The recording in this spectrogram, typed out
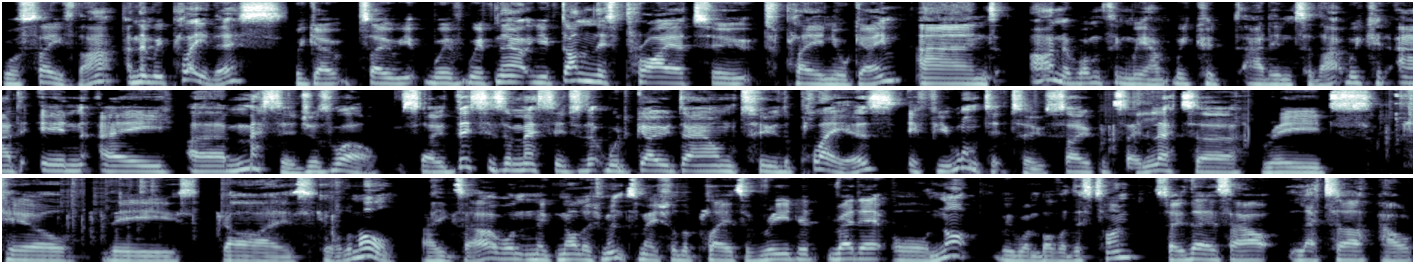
We'll save that. And then we play this. We go, so we've, we've now, you've done this prior to, to playing your game. And I know one thing we have we could add into that. We could add in a, a, message as well. So this is a message that would go down to the players if you want it to. So you could say letter reads kill these guys, kill them all. I think so. I want an acknowledgement to make sure the players have read it, read it or not. We won't bother this time. So there's our letter, our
